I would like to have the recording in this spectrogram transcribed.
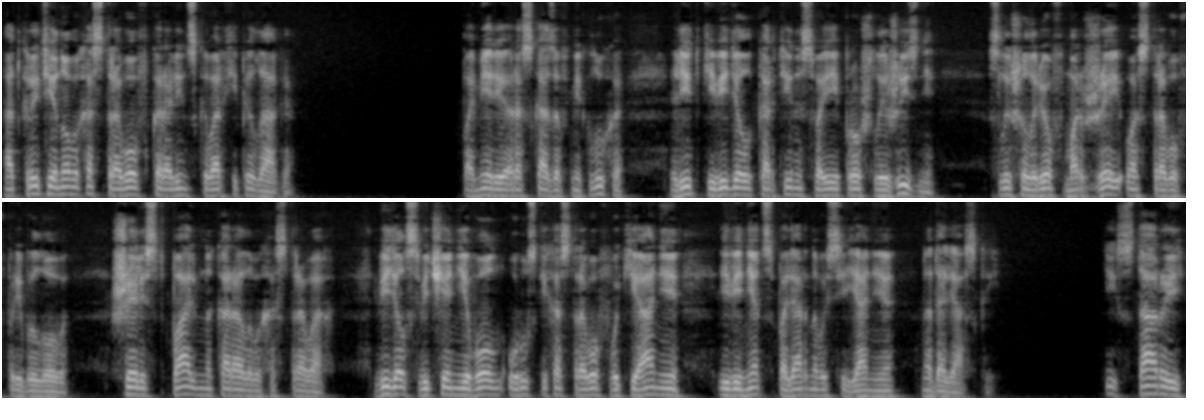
открытие новых островов Каролинского архипелага. По мере рассказов Миклуха Литки видел картины своей прошлой жизни, слышал рев моржей у островов Прибылова, шелест пальм на Коралловых островах, видел свечение волн у русских островов в океане и венец полярного сияния над Аляской и старый,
